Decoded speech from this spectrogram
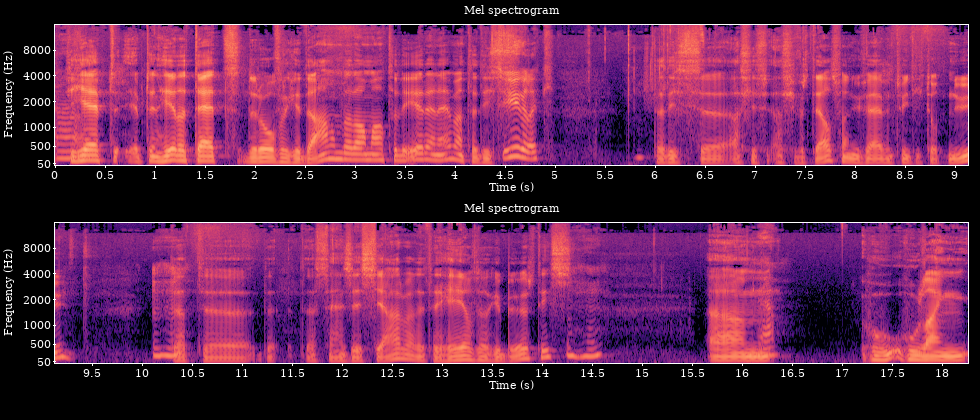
uh, Zie, Jij hebt, je hebt een hele tijd erover gedaan om dat allemaal te leren, hè? want dat is, Tuurlijk. dat is uh, als, je, als je vertelt van je 25 tot nu, Mm -hmm. dat, uh, dat, dat, zijn zes jaar waar het er heel veel gebeurd is. Mm -hmm. um, ja. hoe, hoe lang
